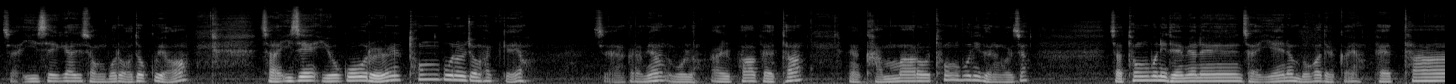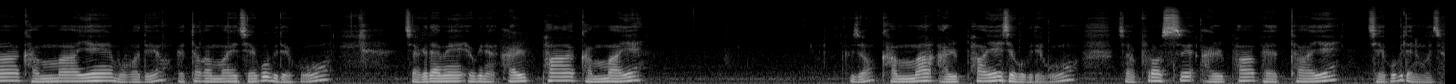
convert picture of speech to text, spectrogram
자, 이 세 가지 정보를 얻었고요. 자, 이제 요거를 통분을 좀 할게요. 자, 그러면 뭘로? 알파 베타 감마로 통분이 되는 거죠. 자, 통분이 되면은 자, 얘는 뭐가 될까요? 베타 감마의 뭐가 돼요? 베타 감마의 제곱이 되고 자, 그다음에 여기는 알파 감마의 그죠? 감마 알파의 제곱이 되고 자, 플러스 알파 베타의 제곱이 되는 거죠.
